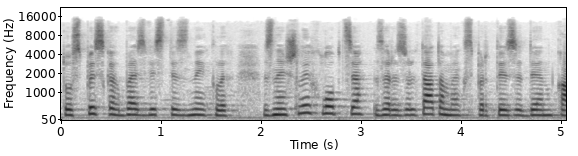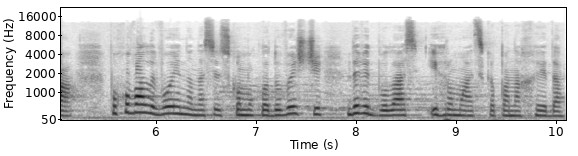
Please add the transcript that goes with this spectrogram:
то у списках безвісти зниклих. Знайшли хлопця за результатами експертизи ДНК. Поховали воїна на сільському кладовищі, де відбулася і громадська панахида.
